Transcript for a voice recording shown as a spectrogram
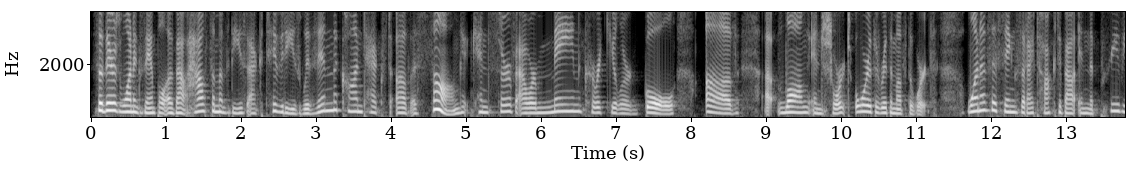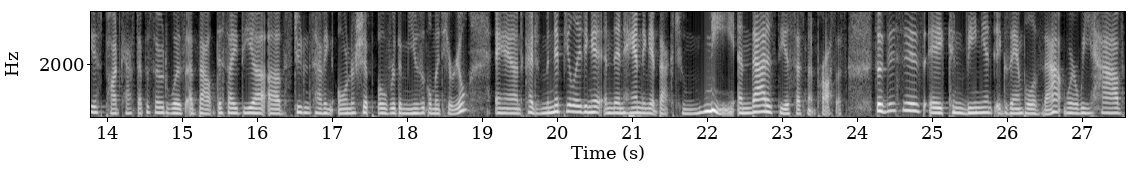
so there's one example about how some of these activities within the context of a song can serve our main curricular goal of uh, long and short or the rhythm of the words. One of the things that I talked about in the previous podcast episode was about this idea of students having ownership over the musical material and kind of manipulating it and then handing it back to me. And that is the assessment process. So, this is a convenient example of that where we have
